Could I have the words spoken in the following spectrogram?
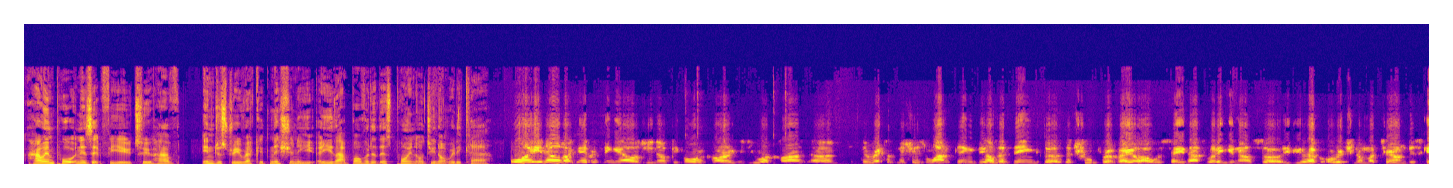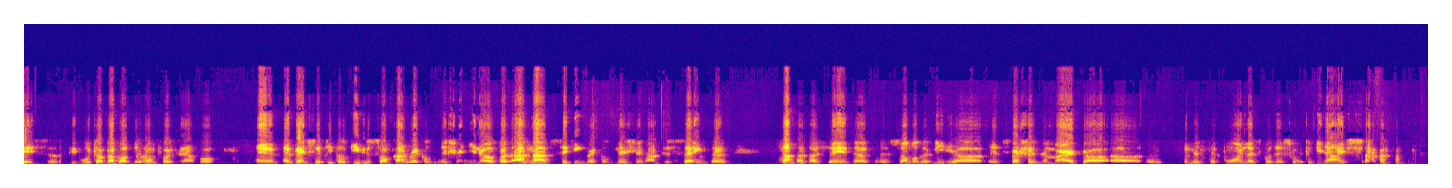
How important is it for you to have industry recognition? Are you, are you that bothered at this point, or do you not really care? Well, you know, like everything else, you know, people work hard. You work hard. Uh, the recognition is one thing. The other thing, the the truth prevail. I would say that way. You know, so if you have original material, in this case, uh, if we talk about the room, for example, and eventually people give you some kind of recognition. You know, but I'm not seeking recognition. I'm just saying that sometimes I say that uh, some of the media, especially in America, uh, uh, missed the point. Let's go this way to be nice.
